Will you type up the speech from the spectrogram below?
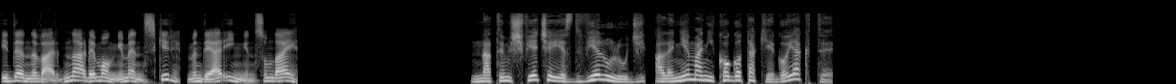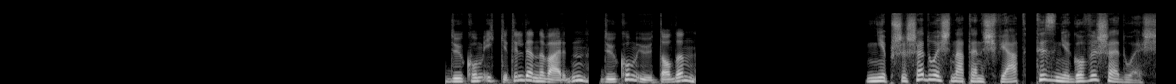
I denne verden er det mange mennesker, men det er ingen som deg. Na tym świecie jest wielu ludzi, ale nie ma nikogo takiego jak ty. Du kom ikke til denne verden, du kom ut av den. Nie przyszedłeś na ten świat, ty z niego wyszedłeś.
